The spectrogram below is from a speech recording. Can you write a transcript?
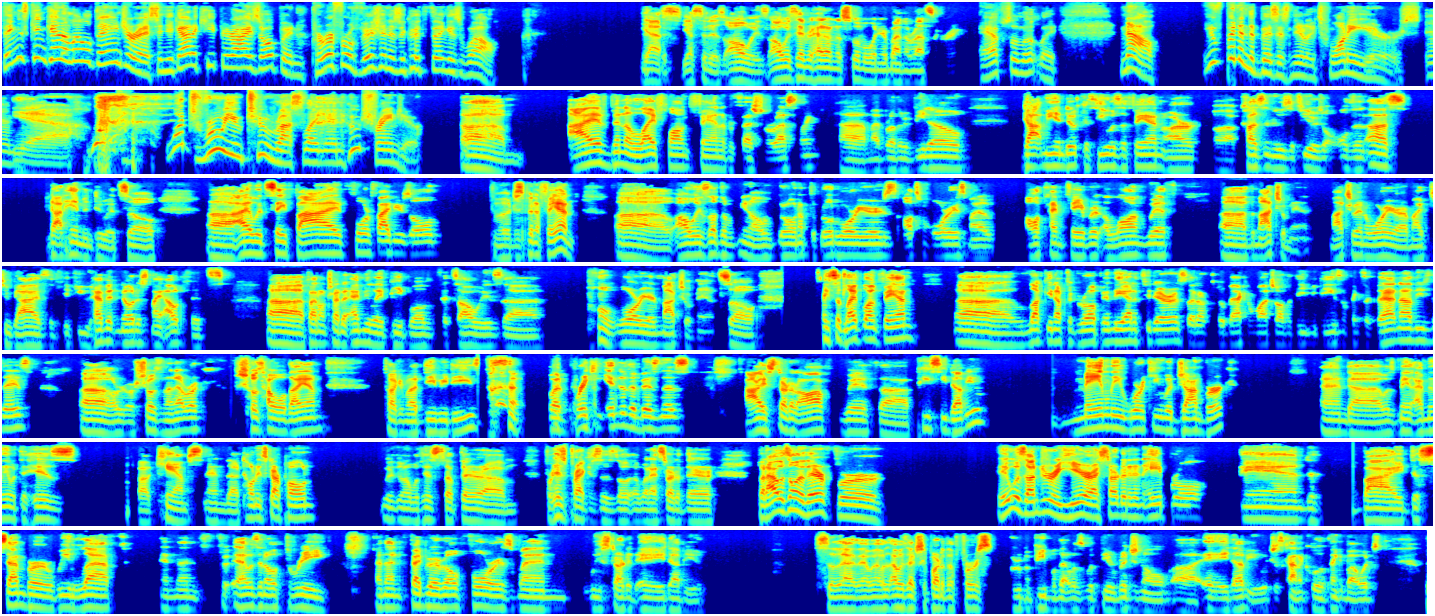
things can get a little dangerous, and you got to keep your eyes open. Peripheral vision is a good thing as well. yes, yes, it is. Always, always have your head on a swivel when you're by the wrestling ring. Absolutely. Now, you've been in the business nearly 20 years, and. Yeah. what what drew you to wrestling, and who trained you? Um, I have been a lifelong fan of professional wrestling. Uh, my brother Vito got me into it because he was a fan. Our uh, cousin, who's a few years older than us, got him into it. So uh, I would say five, four or five years old. I've just been a fan. Uh, always loved the, you know, growing up, the Road Warriors, Ultimate Warriors, my all-time favorite, along with uh, the Macho Man. Macho Man and Warrior are my two guys. If, if you haven't noticed my outfits, uh, if I don't try to emulate people, it's always uh, Warrior and Macho Man. So he said lifelong fan. Uh, lucky enough to grow up in the Attitude Era, so I don't have to go back and watch all the DVDs and things like that now these days, uh, or, or shows on the network. Shows how old I am. Talking about DVDs, but breaking into the business, I started off with uh, PCW, mainly working with John Burke, and uh, was mainly, I mainly went to his uh, camps and uh, Tony Scarpone with you know, with his stuff there um, for his practices when I started there. But I was only there for it was under a year. I started in April, and by December we left, and then that was in 03. and then February of 04 is when we started AAW. So that, that was, I was actually part of the first group of people that was with the original uh, AAW, which is kind of cool to think about, which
